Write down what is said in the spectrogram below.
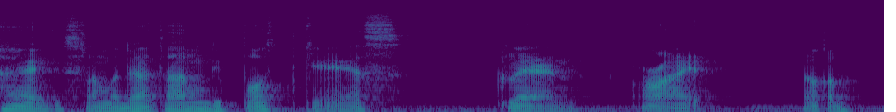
Hai, selamat datang di podcast Glenn. Alright, welcome.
